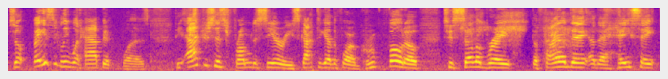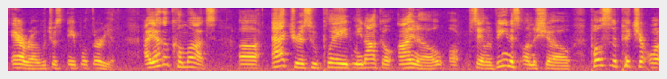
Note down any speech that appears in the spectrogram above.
so basically what happened was the actresses from the series got together for a group photo to celebrate the final day of the Heisei era, which was April 30th. Ayaka Komatsu uh, actress who played Minako Aino, or Sailor Venus, on the show, posted a picture on,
